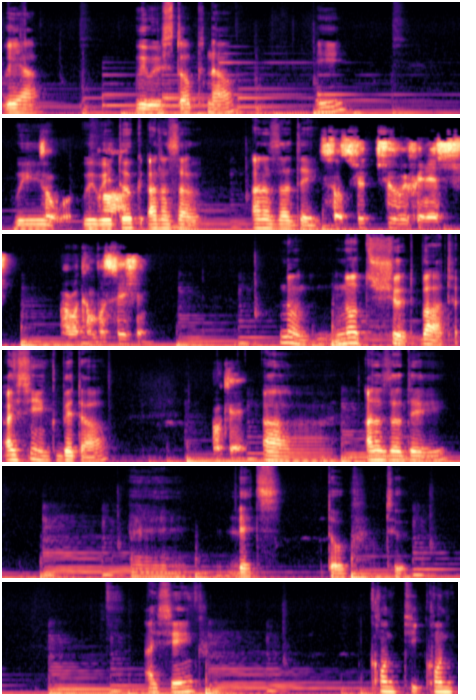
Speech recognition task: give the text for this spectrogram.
we are we will stop now. Eh? We So, we will uh, talk another another day. So should, should we finish our conversation? No, not should, but I think better. Okay. Uh, another day. Uh, let's talk to. I think conti- con-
